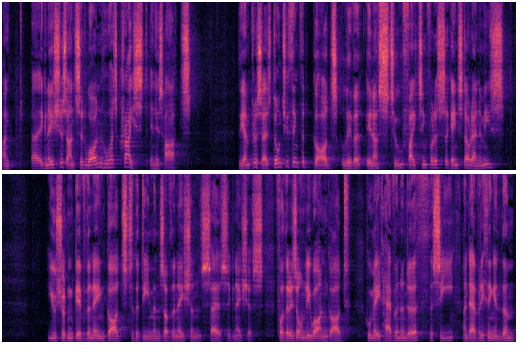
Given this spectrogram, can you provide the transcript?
And uh, Ignatius answered, One who has Christ in his heart. The emperor says, Don't you think that gods live in us too, fighting for us against our enemies? You shouldn't give the name gods to the demons of the nations, says Ignatius, for there is only one God who made heaven and earth, the sea, and everything in them,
